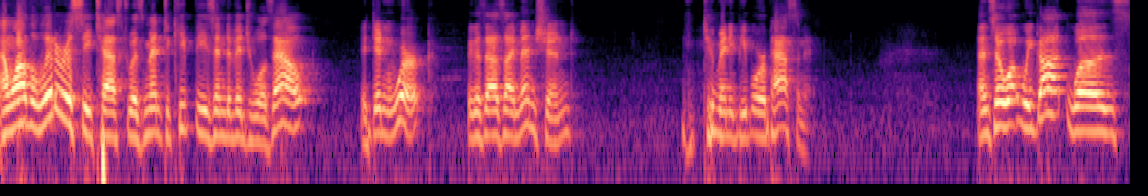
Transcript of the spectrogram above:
And while the literacy test was meant to keep these individuals out, it didn't work because, as I mentioned, too many people were passing it. And so what we got was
